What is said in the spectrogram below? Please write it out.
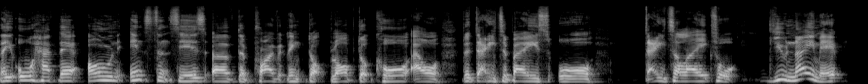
They all have their own instances of the private link.blob.core or the database or data lakes or you name it.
